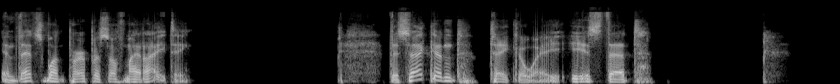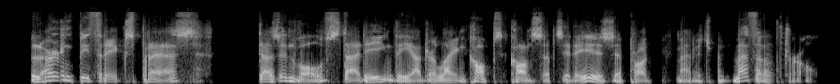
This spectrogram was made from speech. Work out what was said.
And that's one purpose of my writing. The second takeaway is that Learning P3 Express does involve studying the underlying concepts. It is a project management method after all.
